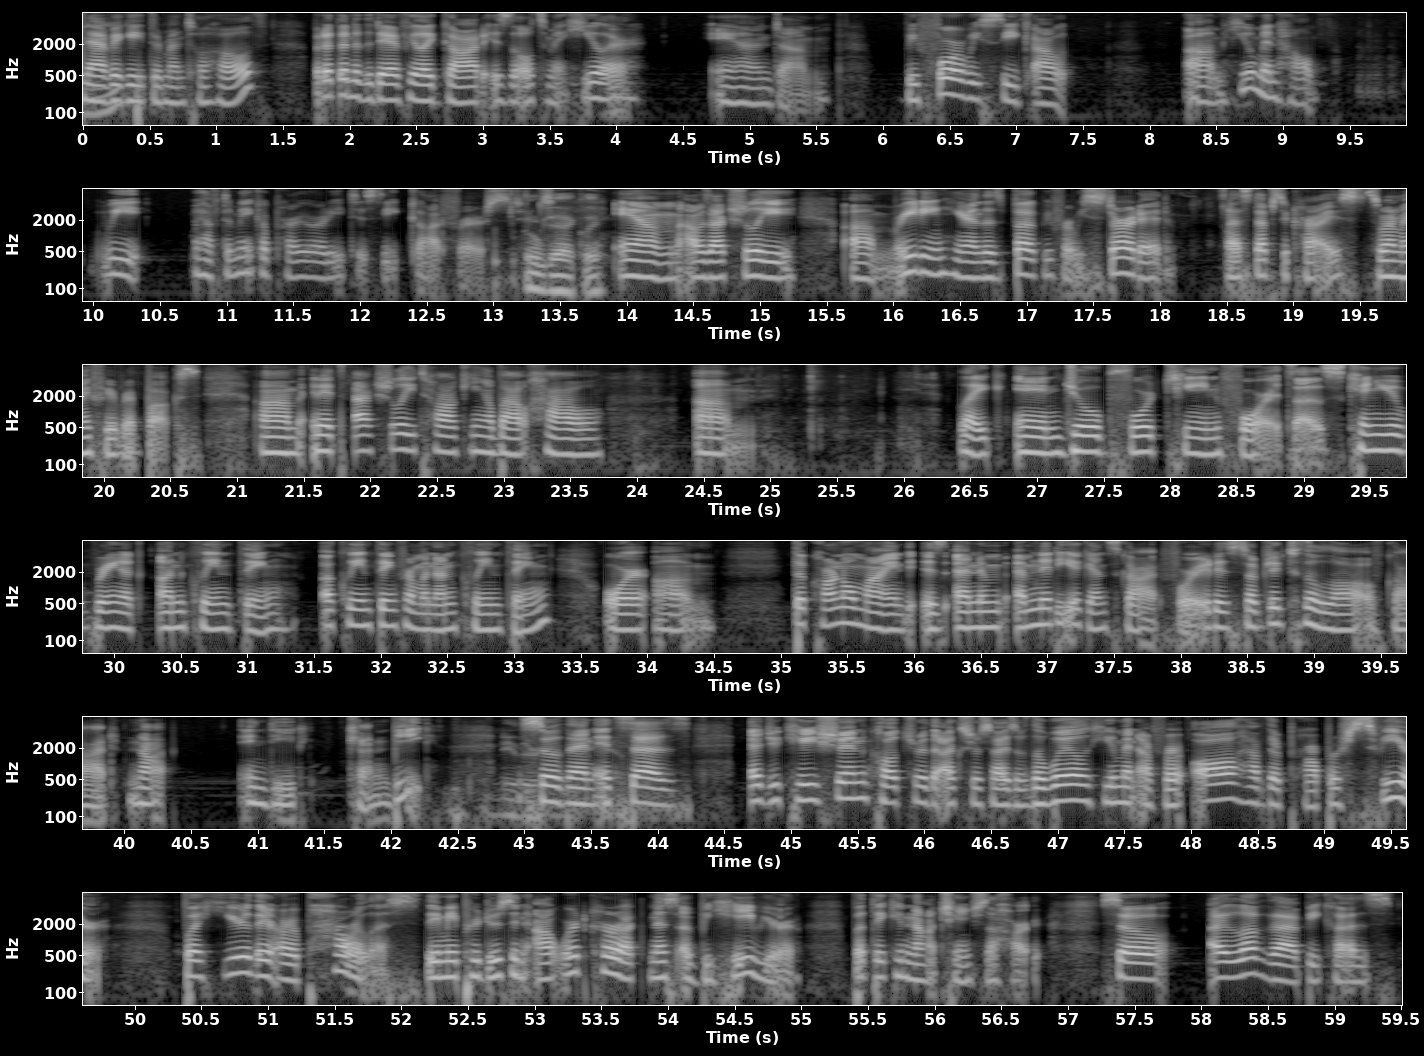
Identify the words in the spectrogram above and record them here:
navigate their mental health. But at the end of the day, I feel like God is the ultimate healer. And um, before we seek out um, human help, we have to make a priority to seek God first. exactly And I was actually um, reading here in this book before we started, uh, Steps to Christ. It's one of my favorite books. Um, and it's actually talking about how, um, like in Job 14 4, it says, Can you bring an unclean thing, a clean thing from an unclean thing? Or, um, the carnal mind is enem- enmity against God, for it is subject to the law of God, not indeed can be. Neither So then it says education, culture, the exercise of the will, human effort all have their proper sphere. But here they are powerless. They may produce an outward correctness of behavior, but they cannot change the heart. So I love that because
